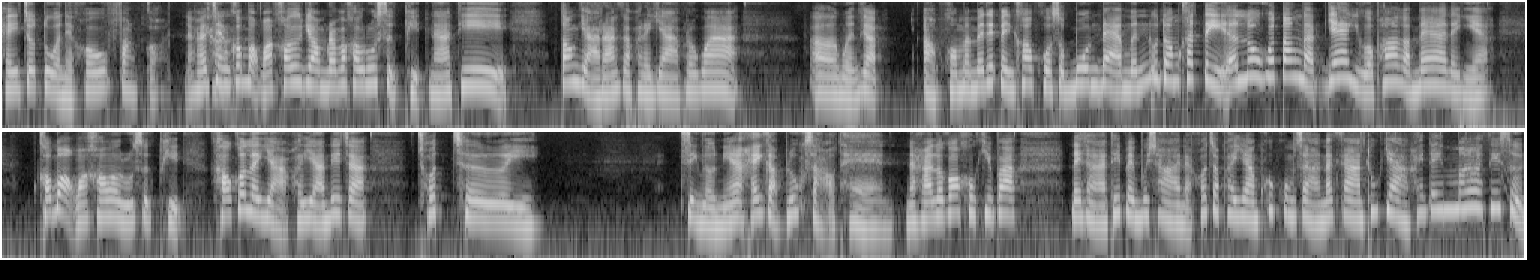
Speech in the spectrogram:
ให้เจ้าตัวเนี่ยเขาฟังก่อนนะคะค่ะเจมส์ก็บอกว่าเขายอมรับว่าเขารู้สึกผิดนะที่ต้องหย่าร้างกับภรรยา เพราะว่าเออเหมือนกับ อ่าพอมันไม่ได้เป็นครอบครัวสมบูรณ์แบบเหมือนอุดมคติแล้วลูกก็ต้องแบบแยกอยู่กับพ่อกับแม่อะไรอย่างเงี้ยเขาบอกว่าเขารู้สึกผิด เขาก็เลยอยากพยายามที่จะชดเชย สิ่งเหล่านี้ให้กับลูกสาวแทนนะคะ แล้วก็เขาคิดว่าในฐานะที่เป็นผู้ชายเนี่ยเขาจะพยายามควบคุมสถานการณ์ทุกอย่างให้ได้มากที่สุด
